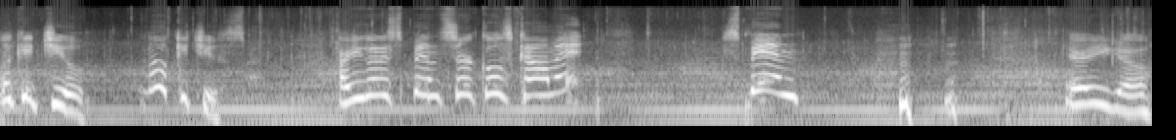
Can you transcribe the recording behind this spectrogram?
Look at you. Look at you. Are you going to spin circles, Comet? Spin! there you go.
